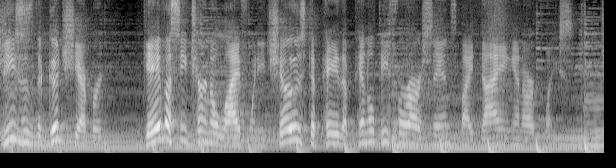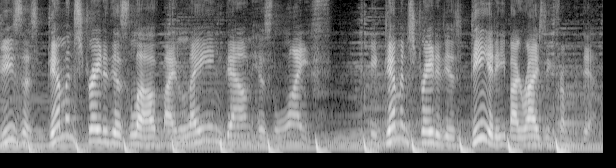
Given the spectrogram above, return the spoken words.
Jesus, the Good Shepherd, gave us eternal life when he chose to pay the penalty for our sins by dying in our place. Jesus demonstrated his love by laying down his life. He demonstrated his deity by rising from the dead.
